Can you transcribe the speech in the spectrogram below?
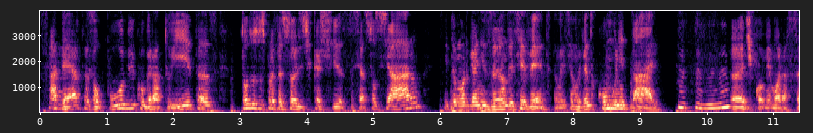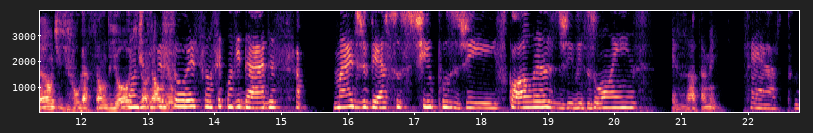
Certo. abertas ao público, gratuitas. Todos os professores de Caxias se associaram e estão organizando esse evento. Então, esse é um evento comunitário Uhum. uh, de comemoração, de divulgação do yoga, de Onde as pessoas vão ser convidadas a mais diversos tipos de escolas, de visões. Exatamente. Certo.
